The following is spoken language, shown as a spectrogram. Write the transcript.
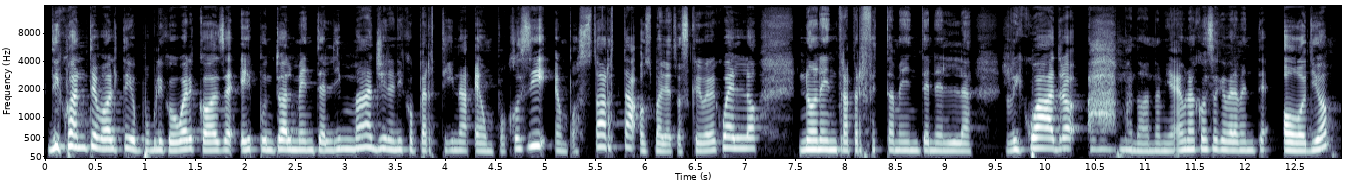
di quante volte io pubblico qualcosa e puntualmente l'immagine di copertina è un po' così, è un po' storta, ho sbagliato a scrivere quello, non entra perfettamente nel riquadro. Ah, madonna mia, è una cosa che veramente odio.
